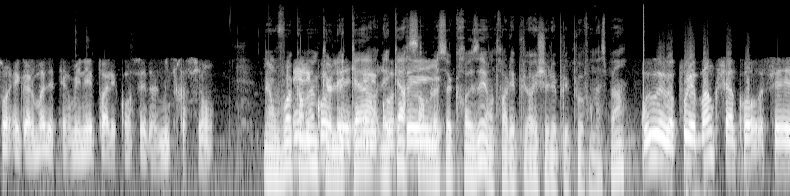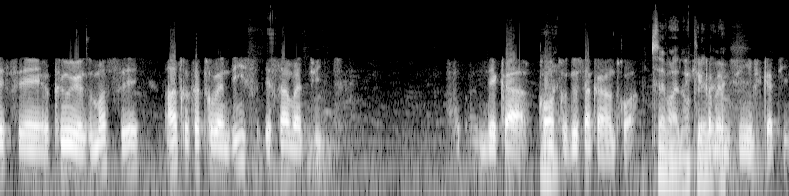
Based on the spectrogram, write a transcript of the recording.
sont également déterminées par les conseils d'administration. Mais on voit quand même que l'écart, l'écart semble se creuser entre les plus riches et les plus pauvres, n'est-ce pas? Oui, oui, mais pour les banques, c'est encore, c'est, curieusement, c'est entre 90 et 128 d'écart contre 243. C'est vrai, donc c'est quand même significatif.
